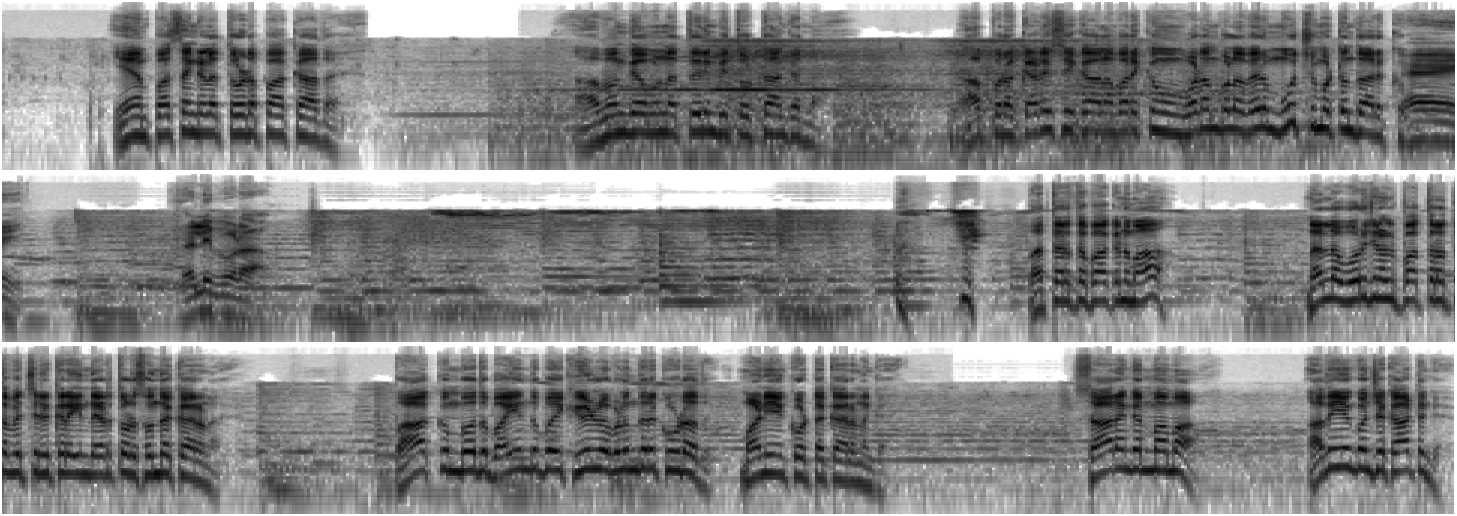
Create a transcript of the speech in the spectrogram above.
என் பசங்களை தொட பார்க்காத. அவங்க உன்னை திரும்பி தொட்டாங்கன்னு அப்புறம் கடைசி காலம் வரைக்கும் உடம்புல வெறும் மூச்சு மட்டும்தான் இருக்கும். ஏய் வெளி போடா. பத்திரத்தை பார்க்கணுமா? நல்ல ஒரிஜினல் பாத்திரத்தை வச்சிருக்கிற இந்த இடத்தோட சொந்தக்காரன. பார்க்கும்போது பயந்து போய் கீழே விழுந்துட கூடாது மணியம் கோட்டக்காரனுங்க சாரங்கன் மாமா அதையும் கொஞ்சம் காட்டுங்க.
